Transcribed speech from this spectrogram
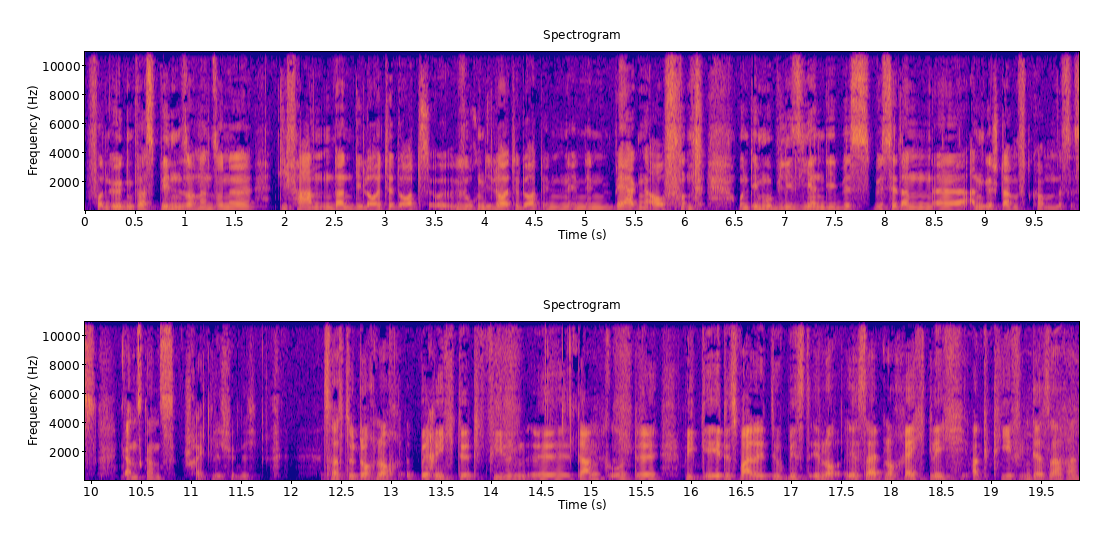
von irgendwas bin, sondern so eine, die fahnden dann die Leute dort, suchen die Leute dort in, in den Bergen auf und, und immobilisieren die, bis, bis sie dann äh, angestampft kommen. Das ist ganz, ganz schrecklich, finde ich. Jetzt hast du doch noch berichtet. Vielen äh, Dank. Und äh, wie geht es weiter? Du bist ihr, ihr seid noch rechtlich aktiv in der Sache?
